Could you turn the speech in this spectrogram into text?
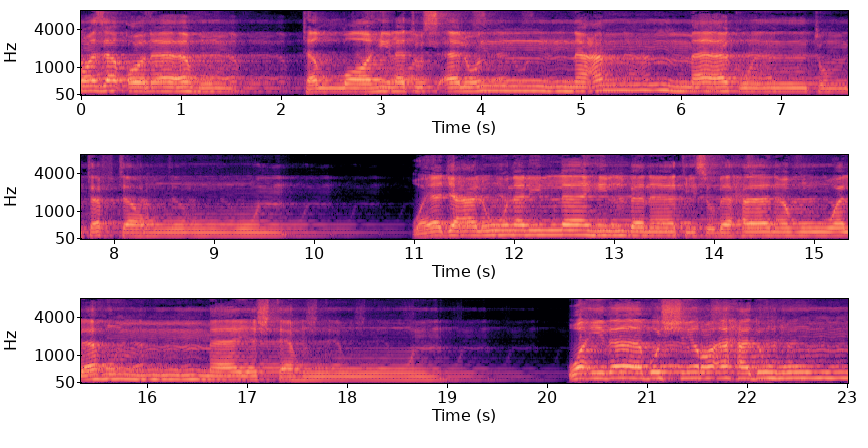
رزقناهم تالله لتسالن عما كنتم تفترون ويجعلون لله البنات سبحانه ولهم ما يشتهون واذا بشر احدهم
